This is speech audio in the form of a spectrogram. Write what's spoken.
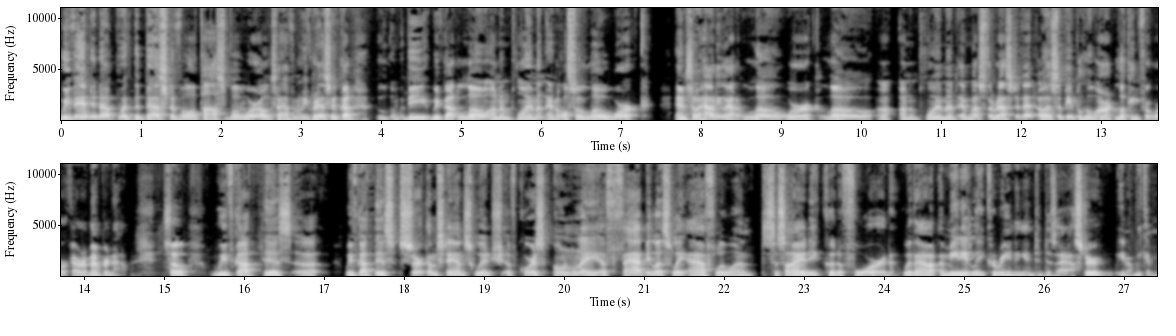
we've ended up with the best of all possible worlds, haven't we, Chris? We've got the we've got low unemployment and also low work. And so, how do you add it? Low work, low uh, unemployment, and what's the rest of it? Oh, it's the people who aren't looking for work. I remember now. So we've got this. Uh, we've got this circumstance, which, of course, only a fabulously affluent society could afford without immediately careening into disaster. You know, we can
